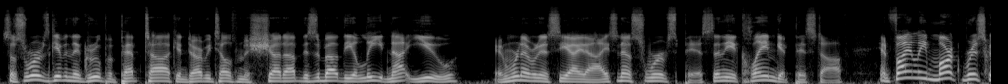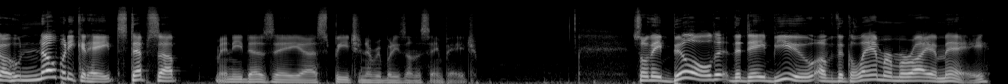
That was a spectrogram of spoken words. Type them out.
So Swerve's giving the group a pep talk, and Darby tells him to shut up. This is about the elite, not you. And we're never going to see eye to eye. So now Swerve's pissed. Then the acclaim get pissed off. And finally, Mark Briscoe, who nobody could hate, steps up and he does a uh, speech, and everybody's on the same page. So they build the debut of the glamour Mariah May,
